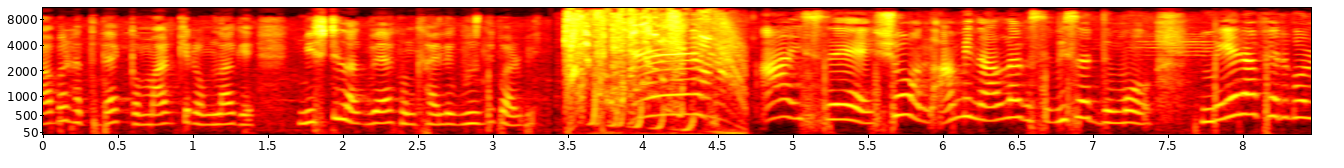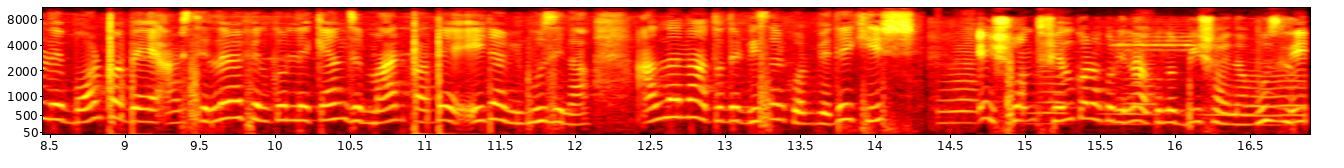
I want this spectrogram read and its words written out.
বাবার হাতে দেখ তো মার কিরম লাগে। মিষ্টি লাগবে এখন খাইলে বুঝতে পারবি। শোন, আমি না কাছে বিচার দেবো। মেয়েরা ফেল করলে বর পাবে আর ছেলেরা ফেল করলে কেন যে মার পাবে, এইটা আমি বুঝি না। আল্লাহ না তোদের বিচার করবে, দেখিস? এই শোন, ফেল করা করি না, কোনো বিষয় না, বুঝলি?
